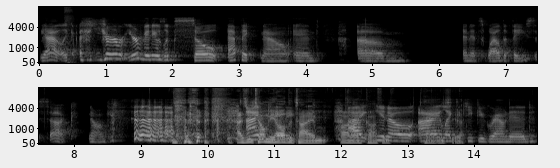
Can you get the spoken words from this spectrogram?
yeah, like your your videos look so epic now and um and it's wild that they used to suck. No, I'm kidding. as you I'm tell me all the time on our I coffee you know, I like yeah. to keep you grounded.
